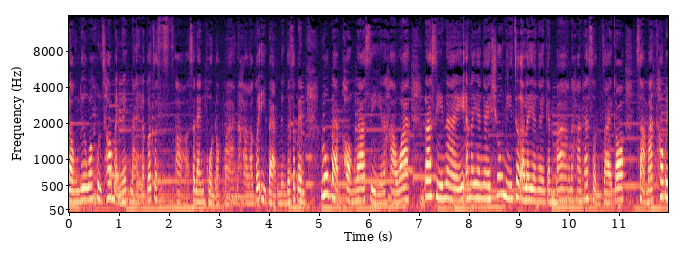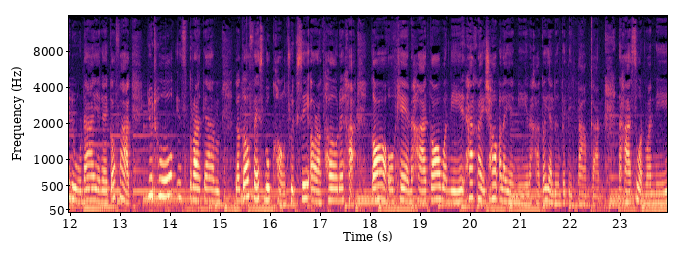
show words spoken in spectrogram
ลองเลือกว่าคุณชอบหมายเลขไหน แล้วก็จะแสดงผลออกมานะคะ แล้วก็ก็อีกแบบหนึ่งก็จะเป็นรูปแบบของราศีนะคะว่า ราศีไหนอะไรยังไงช่วงนี้เจออะไรยังไงกันบ้างนะคะ ถ้าสนใจก็สามารถเข้าไปดูได้ยังไงก็ฝาก YouTube Instagram แล้วก็ Facebook ของ Trixie Oracle ด้วยค่ะ ก็โอเคนะคะ ก็วันนี้ถ้าใครชอบอะไรอย่างนี้นะคะ ก็อย่าลืมไปติดตามกันนะคะ ส่วนวันนี้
